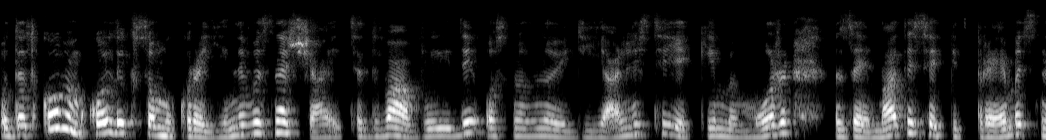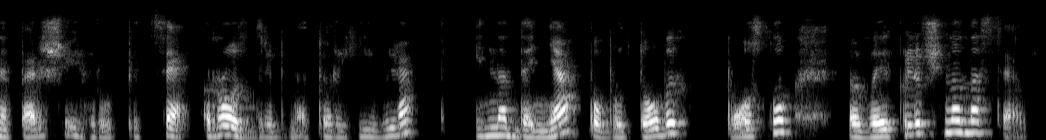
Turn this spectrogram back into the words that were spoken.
Податковим кодексом України визначається два види основної діяльності, якими може займатися підприємець на першій групі. Це роздрібна торгівля і надання побутових послуг виключно населенню.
